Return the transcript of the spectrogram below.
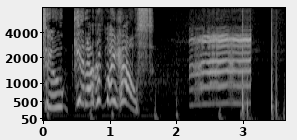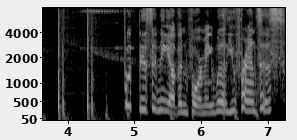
two, get out of my house! Put this in the oven for me, will you, Francis?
